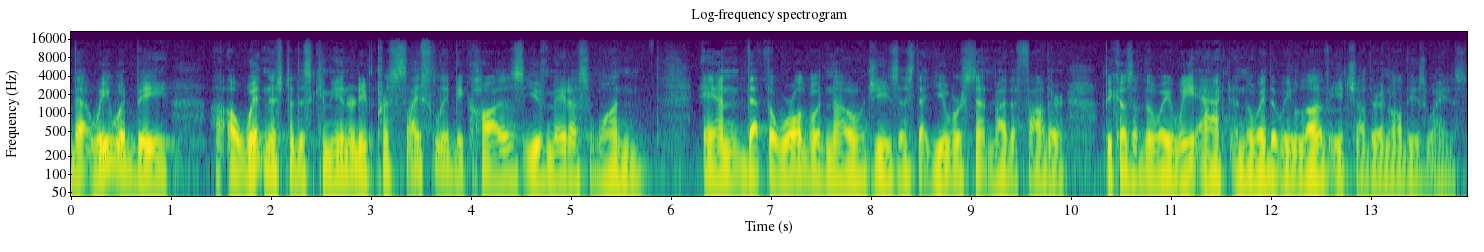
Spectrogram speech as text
that we would be a witness to this community precisely because you've made us one, and that the world would know, Jesus, that you were sent by the Father because of the way we act and the way that we love each other in all these ways.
